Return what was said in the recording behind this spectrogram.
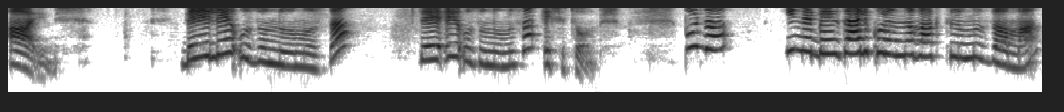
A imiş. BL uzunluğumuz da DE uzunluğumuza eşit olmuş. Burada yine benzerlik oranına baktığımız zaman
